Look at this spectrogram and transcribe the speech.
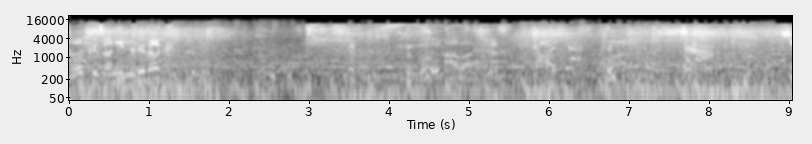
即座に砕く。散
